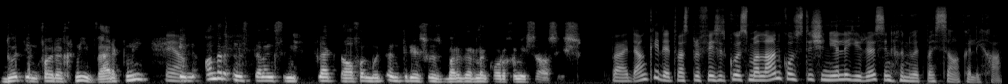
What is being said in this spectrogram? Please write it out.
doeteenvoudig nie werk nie ja. en ander instellings in die plek daarvan moet intree soos burgerlike organisasies. Baie dankie. Dit was professor Koos Malan, konstitusionele jurist en genoot by Sakeliga.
